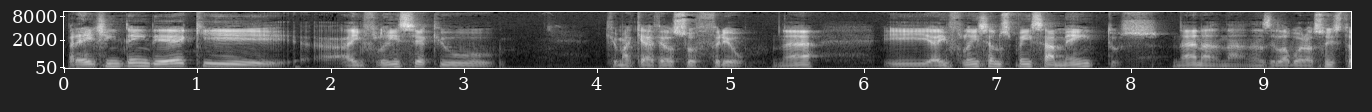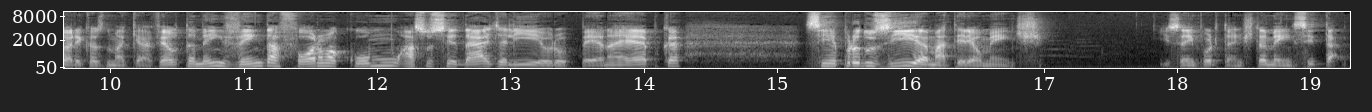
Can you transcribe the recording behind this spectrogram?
para a gente entender que a influência que o, que o Maquiavel sofreu, né? E a influência nos pensamentos, né, na, na, nas elaborações históricas do Maquiavel, também vem da forma como a sociedade ali europeia na época se reproduzia materialmente. Isso é importante também citar.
